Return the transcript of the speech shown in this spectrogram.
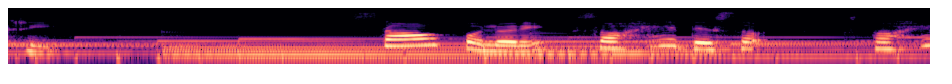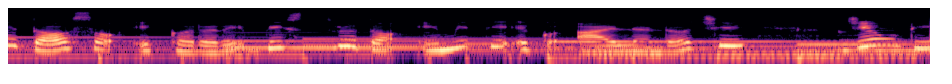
ଥ୍ରୀ ସାଓ ପୋଲୋରେ ଶହେ ଦେଶ ଶହେ ଦଶ ଏକରରେ ବିସ୍ତୃତ ଏମିତି ଏକ ଆଇଲ୍ୟାଣ୍ଡ ଅଛି ଯେଉଁଠି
